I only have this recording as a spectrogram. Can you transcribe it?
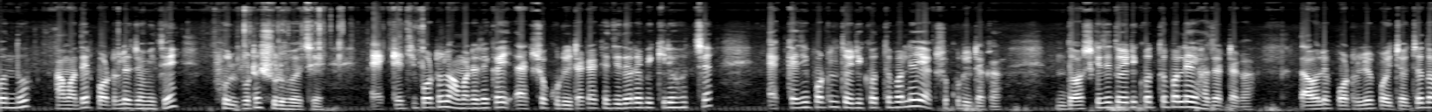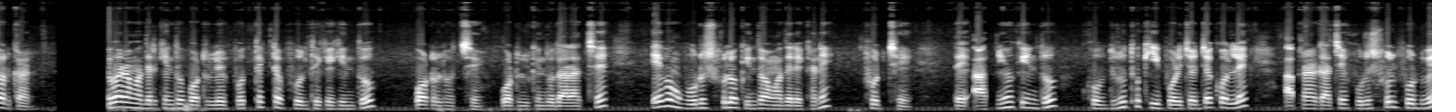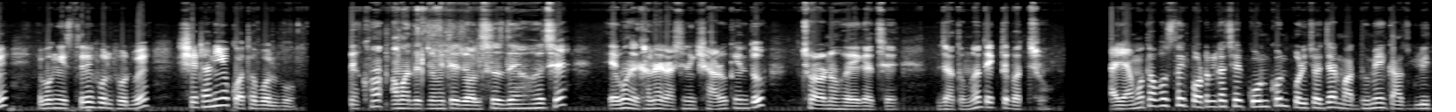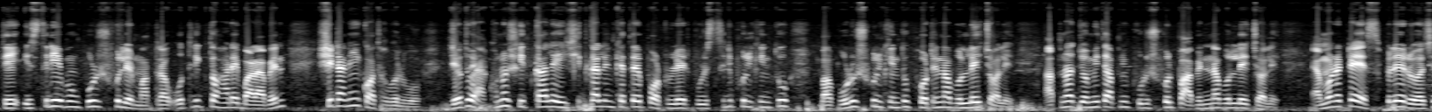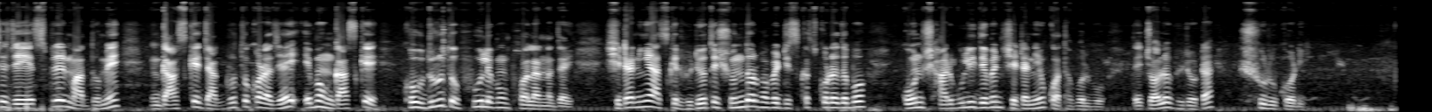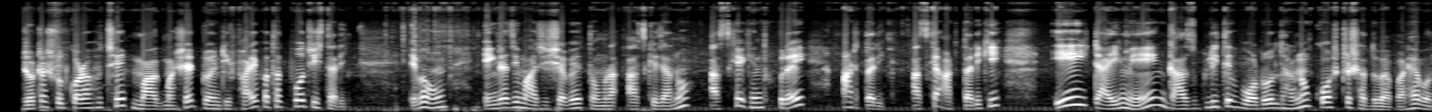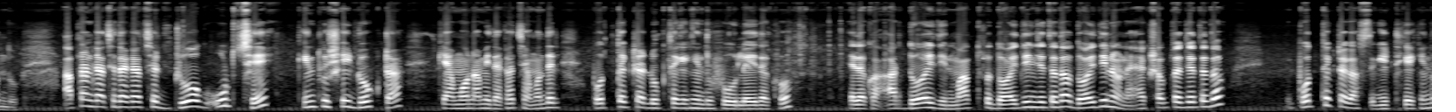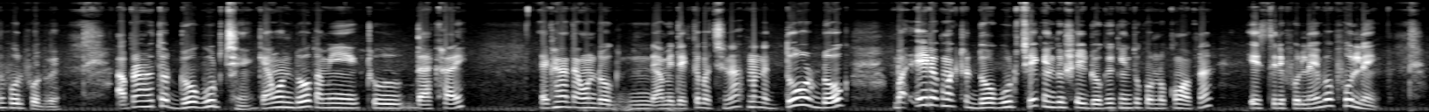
বন্ধু, আমাদের পটলের জমিতে ফুল ফোটা শুরু হয়েছে। এক কেজি পটল আমার এলাকায় একশো কুড়ি টাকা কেজি দরে বিক্রি হচ্ছে। এক কেজি পটল তৈরি করতে পারলেই একশো কুড়ি টাকা, দশ কেজি তৈরি করতে পারলেই হাজার টাকা। তাহলে পটলের পরিচর্যা দরকার। এবার আমাদের কিন্তু পটলের প্রত্যেকটা ফুল থেকে কিন্তু পটল হচ্ছে। পটল কিন্তু দাঁড়াচ্ছে এবং পুরুষ ফুলও কিন্তু আমাদের এখানে ফুটছে। তাই আপনিও কিন্তু খুব দ্রুত কী পরিচর্যা করলে আপনার গাছে পুরুষ ফুল ফুটবে এবং স্ত্রী ফুল ফুটবে সেটা নিয়েও কথা বলব। দেখো, আমাদের জমিতে জলসেচ দেওয়া হয়েছে এবং এখানে রাসায়নিক সারও কিন্তু ছড়ানো হয়ে গেছে, যা তোমরা দেখতে পাচ্ছ। তাই এমত অবস্থায় পটল গাছের কোন কোন পরিচর্যার মাধ্যমে গাছগুলিতে স্ত্রী এবং পুরুষ ফুলের মাত্রা অতিরিক্ত হারে বাড়াবেন, সেটা নিয়েই কথা বলব। যেহেতু এখনও শীতকালে, এই শীতকালীন ক্ষেত্রে পটলের স্ত্রী ফুল কিন্তু বা পুরুষ ফুল কিন্তু ফোটে না বললেই চলে। আপনার জমিতে আপনি পুরুষ ফুল পাবেন না বললেই চলে। এমন একটা স্প্রে রয়েছে যে স্প্রের মাধ্যমে গাছকে জাগ্রত করা যায় এবং গাছকে খুব দ্রুত ফুল এবং ফল আনা যায়। সেটা নিয়ে আজকের ভিডিওতে সুন্দরভাবে ডিসকাস করে দেবো, কোন সারগুলি দেবেন সেটা নিয়েও কথা বলব। তাই চলো ভিডিওটা শুরু করি। ভিডিওটা শ্যুট করা হচ্ছে মাঘ মাসের টোয়েন্টি ফাইভ অর্থাৎ পঁচিশ তারিখ এবং ইংরাজি মাস হিসাবে তোমরা আজকে জানো, আজকে কিন্তু প্রায় আট তারিখ। আজকে আট তারিখই এই টাইমে গাছগুলিতে পটল ধারণও কষ্টসাধ্য ব্যাপার হ্যাঁ বন্ধু? আপনার গাছে দেখা যাচ্ছে ডোগ উঠছে, কিন্তু সেই ডোগটা কেমন আমি দেখাচ্ছি। আমাদের প্রত্যেকটা ডোগ থেকে কিন্তু ফুল, এই দেখো এই দেখো, আর দশ দিন, মাত্র দশ দিন যেতে দাও, দশ দিনও না, এক সপ্তাহ যেতে দাও প্রত্যেকটা গাছ থেকে থেকে কিন্তু ফুল ফুটবে। আপনার হয়তো ডোগ উঠছে, কেমন ডোগ আমি একটু দেখাই। এখানে তেমন ডোগ আমি দেখতে পাচ্ছি না। মানে দৌড় ডোগ বা এইরকম একটা ডোগ উঠছে, কিন্তু সেই ডোগে কিন্তু কোনো রকম আপনার স্ত্রী ফুল নেই বা ফুল নেই।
